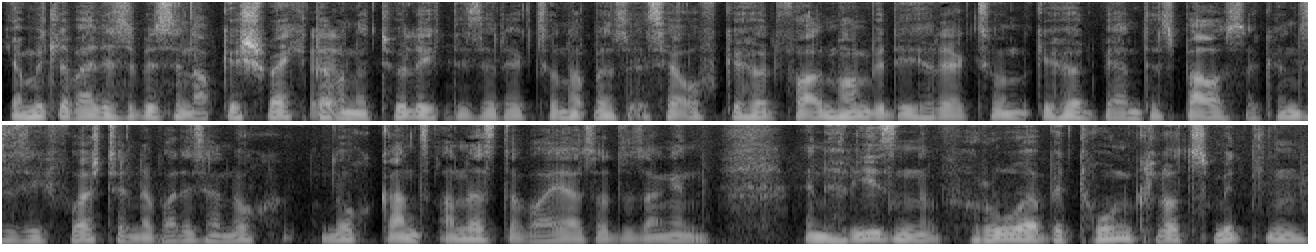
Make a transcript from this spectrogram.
Ja, mittlerweile ist es ein bisschen abgeschwächt, ja. aber natürlich, diese Reaktion hat man sehr oft gehört. Vor allem haben wir die Reaktion gehört während des Baus. Da können Sie sich vorstellen, da war das ja noch, noch ganz anders. Da war ja sozusagen ein, ein riesen roher Betonklotz mitten,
